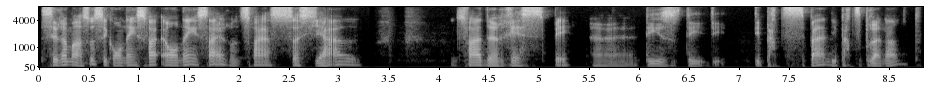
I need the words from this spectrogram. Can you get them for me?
c'est vraiment ça, c'est qu'on insère, on insère une sphère sociale, une sphère de respect euh, des, participants, des parties prenantes,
